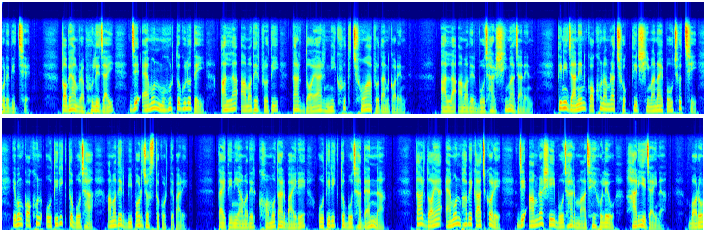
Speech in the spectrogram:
করে দিচ্ছে। তবে আমরা ভুলে যাই যে এমন মুহূর্তগুলোতেই আল্লাহ আমাদের প্রতি তার দয়ার নিখুঁত ছোঁয়া প্রদান করেন। আল্লাহ আমাদের বোঝার সীমা জানেন। তিনি জানেন কখন আমরা শক্তির সীমানায় পৌঁছচ্ছি এবং কখন অতিরিক্ত বোঝা আমাদের বিপর্যস্ত করতে পারে। তাই তিনি আমাদের ক্ষমতার বাইরে অতিরিক্ত বোঝা দেন না। তার দয়া এমনভাবে কাজ করে যে আমরা সেই বোঝার মাঝে হলেও হারিয়ে যাই না। বরং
